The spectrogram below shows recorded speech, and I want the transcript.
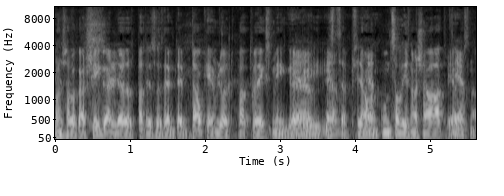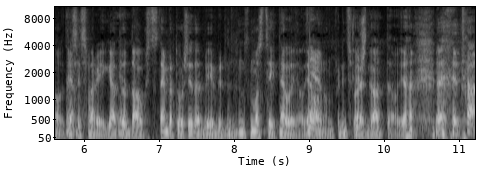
Un savukārt šī gaļa patiesībā tiem, tiem taukiem ļoti pat veiksmīgi jā, arī izceps. Jā, jā. Un, un salīdzinoši ātri, jā, jā, tas, nav, tas jā. ir svarīgi. Jā, tad augstas temperatūras iedarbība ir nosacīta neliela. Jā, jā. un principā ir gatava. Jā. Tā,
